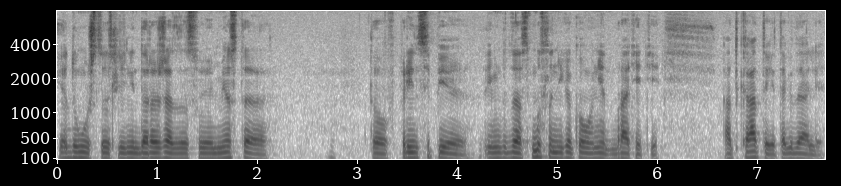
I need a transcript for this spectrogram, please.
я думаю, что если не дорожат за свое место, то, в принципе, им тогда смысла никакого нет брать эти откаты и так далее.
